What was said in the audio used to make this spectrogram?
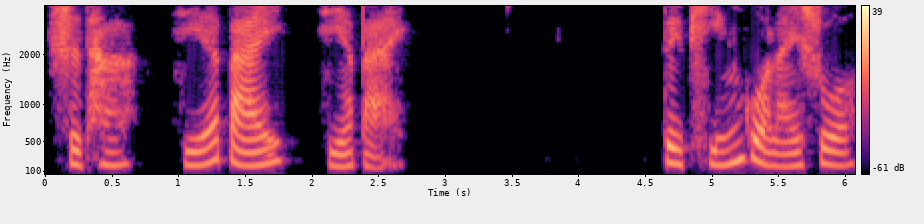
是它洁白洁白。对苹果来说，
